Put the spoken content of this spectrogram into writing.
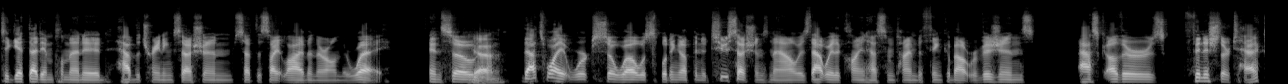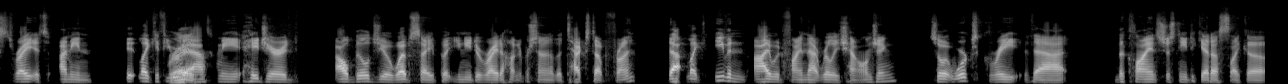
to get that implemented have the training session set the site live and they're on their way. And so Yeah. that's why it works so well with splitting up into two sessions now is that way the client has some time to think about revisions ask others finish their text right? It's i mean it, like if you were to ask me hey jared i'll build you a website but you need to write 100% of the text up front. That like even i would find that really challenging. So it works great that the clients just need to get us like a,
